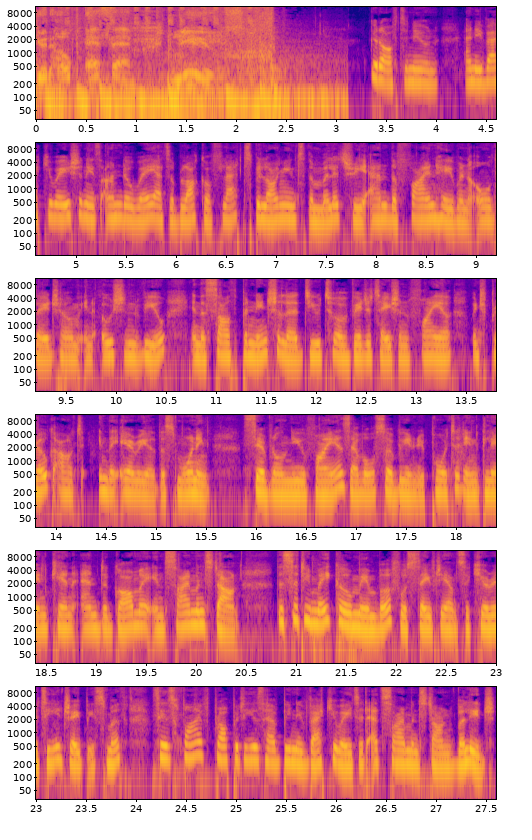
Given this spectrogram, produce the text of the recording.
Good Hope FM News. Good afternoon. An evacuation is underway at a block of flats belonging to the military and the Finehaven Old Age Home in Ocean View in the South Peninsula due to a vegetation fire which broke out in the area this morning. Several new fires have also been reported in Glencairn and Da Gama in Simonstown. The City Mayco member for Safety and Security, JP Smith, says five properties have been evacuated at Simonstown Village.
